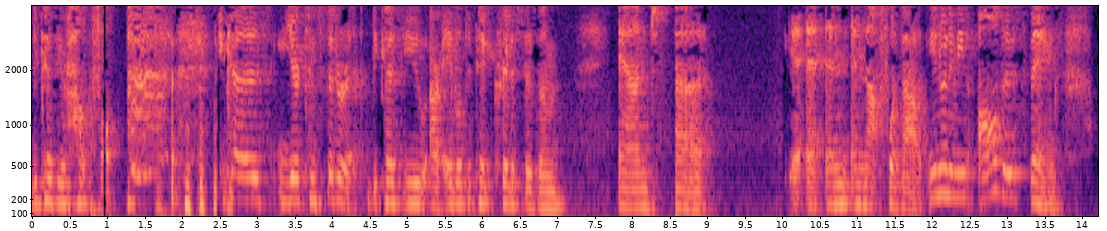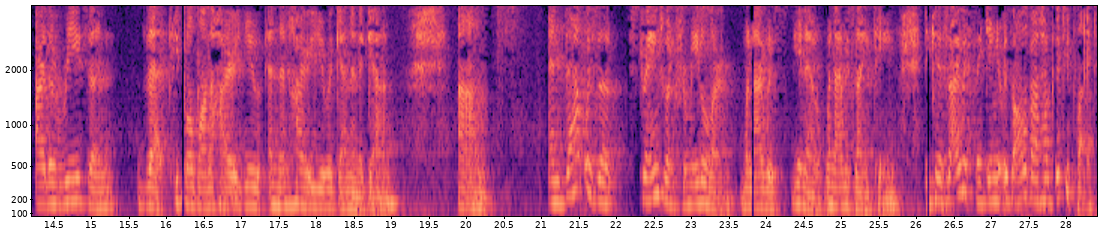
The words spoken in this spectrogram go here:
because you're helpful, because you're considerate, because you are able to take criticism and, uh, and, and not flip out. You know what I mean? All those things are the reason that people want to hire you and then hire you again and again. Um, and that was a strange one for me to learn when I was, you know, when I was 19, because I was thinking it was all about how good you played.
